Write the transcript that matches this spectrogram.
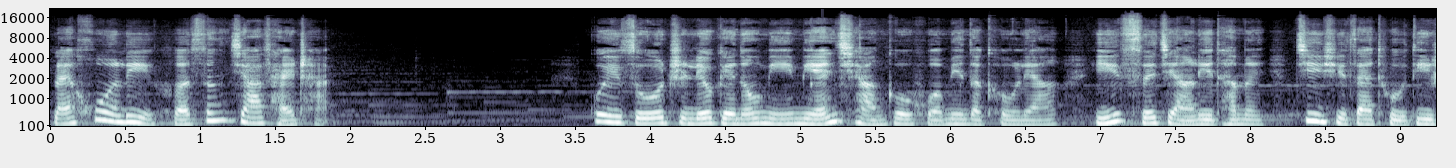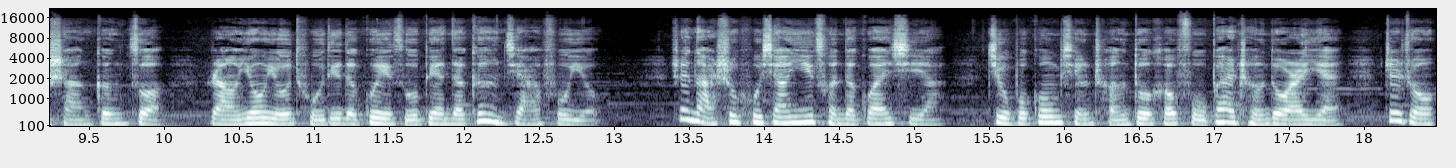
来获利和增加财产。贵族只留给农民勉强够活命的口粮，以此奖励他们继续在土地上耕作，让拥有土地的贵族变得更加富有。这哪是互相依存的关系呀？就不公平程度和腐败程度而言，这种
